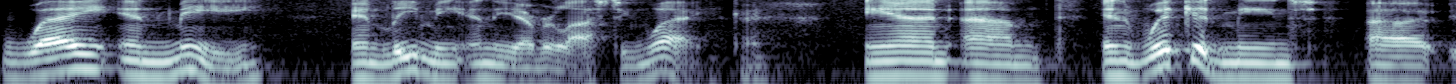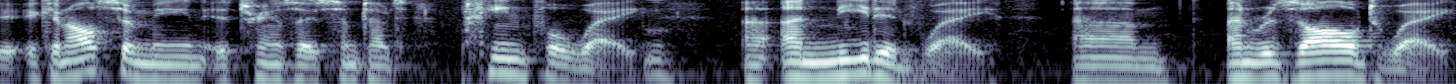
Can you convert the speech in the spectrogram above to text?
way in me and lead me in the everlasting way. Okay. And um, and wicked means uh, it can also mean it translates sometimes painful way, mm. uh, unneeded way, um, unresolved way.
